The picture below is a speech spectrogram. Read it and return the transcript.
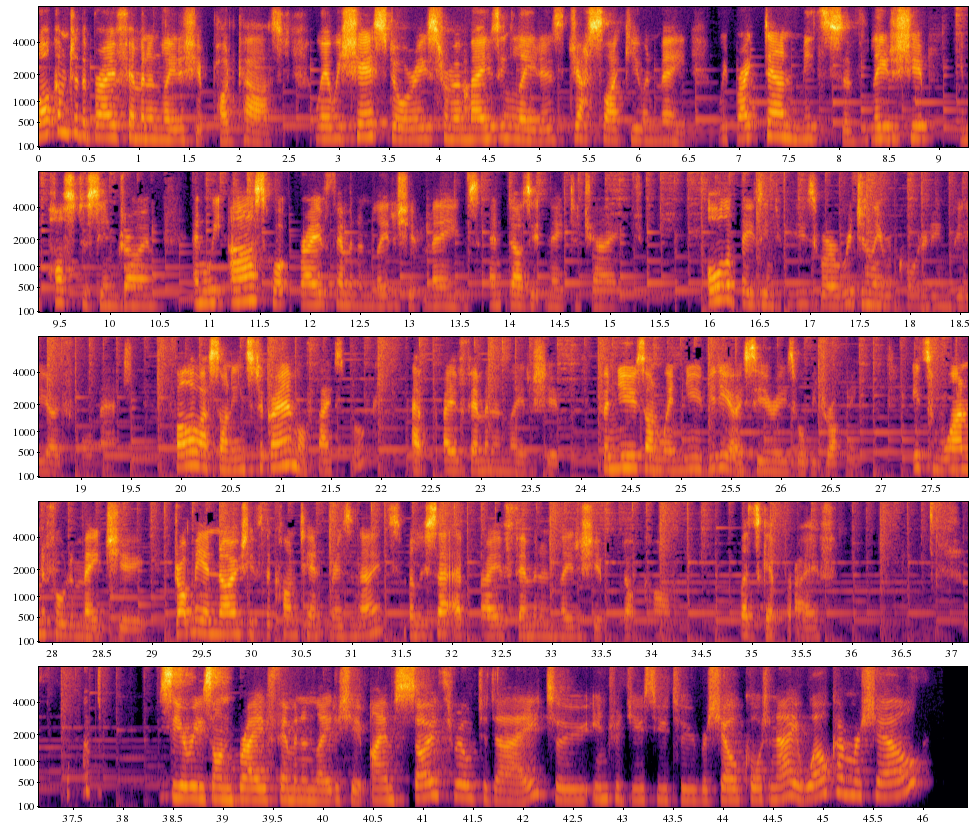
Welcome to the Brave Feminine Leadership Podcast, where we share stories from amazing leaders just like you and me. We break down myths of leadership, imposter syndrome, and we ask what brave feminine leadership means and does it need to change. All of these interviews were originally recorded in video format. Follow us on Instagram or Facebook at Brave Feminine Leadership for news on when new video series will be dropping. It's wonderful to meet you. Drop me a note if the content resonates. Melissa at bravefeminineLeadership.com. Let's get brave. Series on brave feminine leadership. I am so thrilled today to introduce you to Rochelle Courtenay. Welcome, Rochelle.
